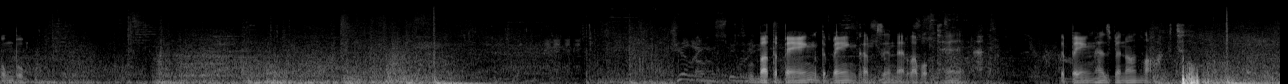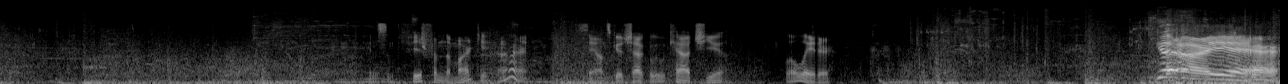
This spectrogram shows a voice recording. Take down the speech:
Boom boom. About the bang? The bang comes in at level 10. The bang has been unlocked. Get some fish from the market. Alright. Sounds good, Shaku. We'll catch you a little later. Get out of here!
